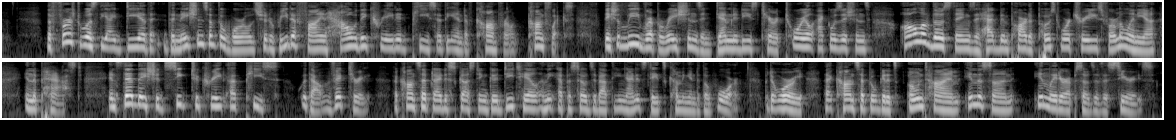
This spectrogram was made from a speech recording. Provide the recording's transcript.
The first was the idea that the nations of the world should redefine how they created peace at the end of conflicts. They should leave reparations, indemnities, territorial acquisitions, all of those things that had been part of post war treaties for millennia in the past. Instead, they should seek to create a peace without victory, a concept I discussed in good detail in the episodes about the United States coming into the war. But don't worry, that concept will get its own time in the sun in later episodes of this series.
